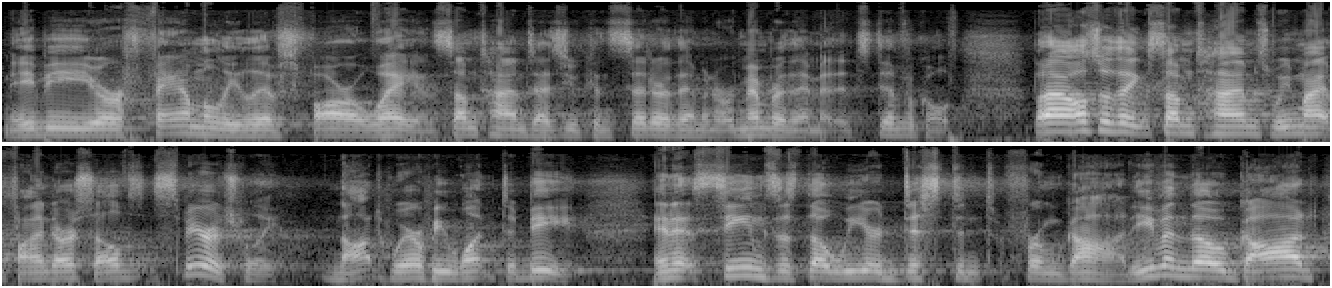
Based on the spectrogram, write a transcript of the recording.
Maybe your family lives far away, and sometimes as you consider them and remember them, it's difficult. But I also think sometimes we might find ourselves spiritually not where we want to be and it seems as though we are distant from God. Even though God,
